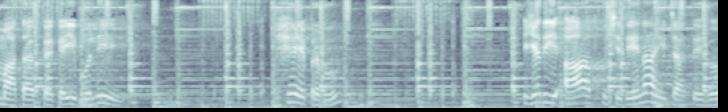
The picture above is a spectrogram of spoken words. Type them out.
माता कई बोली, हे प्रभु यदि आप कुछ देना ही चाहते हो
